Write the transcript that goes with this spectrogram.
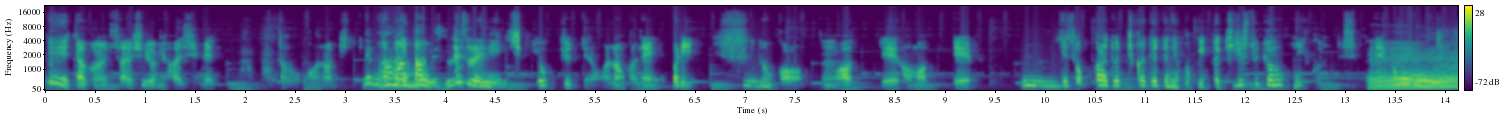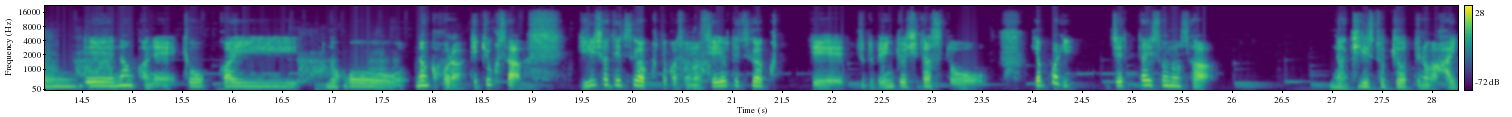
で、多分最初読み始めたのかな、きっと。でもハマったんですね、それに意。識欲求っていうのがなんかね、やっぱりうんなんか、うん、あって、ハマって、うんで、そこからどっちかというとね、僕一回キリスト教の方に行くんですよね。うんで、なんかね、教会の方、なんかほら、結局さ、ギリシャ哲学とかその西洋哲学ってちょっと勉強しだすと、やっぱり絶対そのさ、なんかキリスト教っていうのが入っ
